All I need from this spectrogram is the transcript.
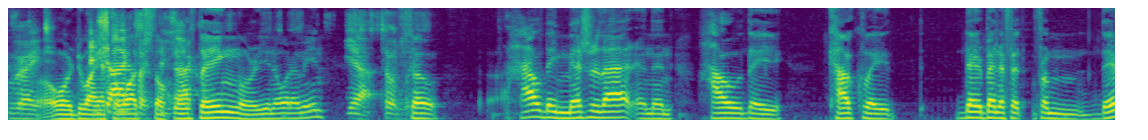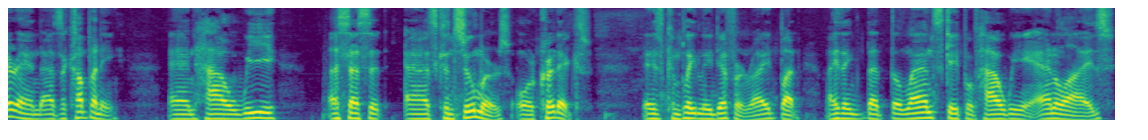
Right. Or do I Exactly, have to watch the whole thing? Or you know what I mean? Yeah, totally. So, how they measure that and then how they calculate their benefit from their end as a company and how we assess it as consumers or critics is completely different, right? But I think that the landscape of how we analyze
